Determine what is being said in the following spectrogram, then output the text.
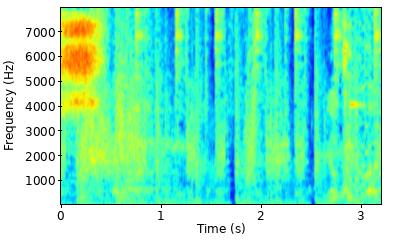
Guilty blood.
